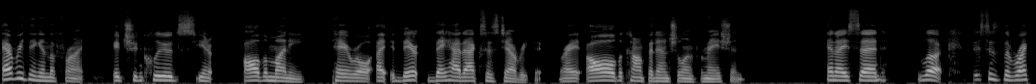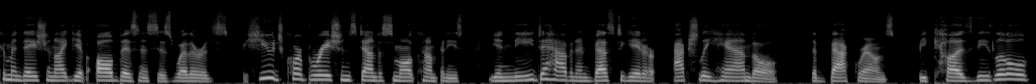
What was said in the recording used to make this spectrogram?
everything in the front, which includes, you know, all the money, payroll. They they had access to everything, right? All the confidential information. And I said, look, this is the recommendation I give all businesses, whether it's huge corporations down to small companies. You need to have an investigator actually handle the backgrounds because these little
